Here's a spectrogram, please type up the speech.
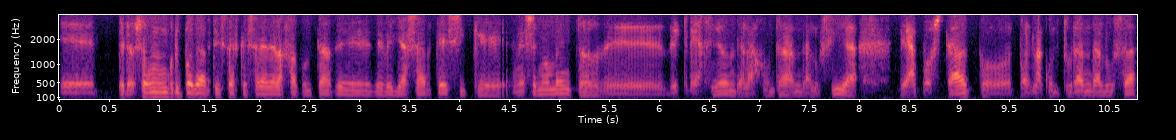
eh, pero son un grupo de artistas que sale de la Facultad de, Bellas Artes y que en ese momento de, creación de la Junta de Andalucía, de apostar por, la cultura andaluza,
